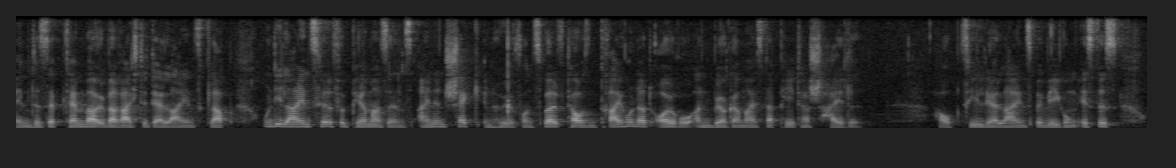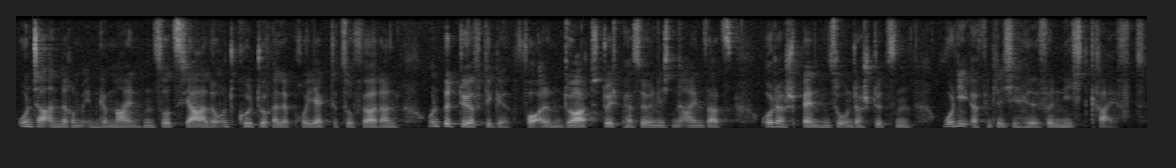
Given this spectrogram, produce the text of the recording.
Ende September überreichte der Lions Club und die Lions Hilfe Pirmasens einen Scheck in Höhe von 12.300 Euro an Bürgermeister Peter Scheidel. Hauptziel der Lions-Bewegung ist es, unter anderem in Gemeinden soziale und kulturelle Projekte zu fördern und Bedürftige vor allem dort durch persönlichen Einsatz oder Spenden zu unterstützen, wo die öffentliche Hilfe nicht greift.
